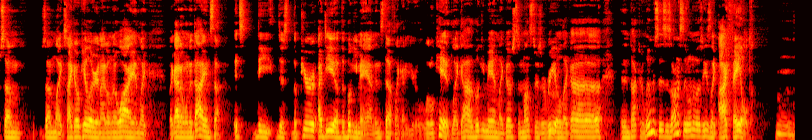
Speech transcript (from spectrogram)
some some like psycho killer and I don't know why and like like I don't want to die and stuff. It's the this the pure idea of the boogeyman and stuff. Like uh, you're a little kid, like ah, the boogeyman, like ghosts and monsters are real. Like uh, and Doctor Loomis's is honestly one of those. He's like, I failed. Mm.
